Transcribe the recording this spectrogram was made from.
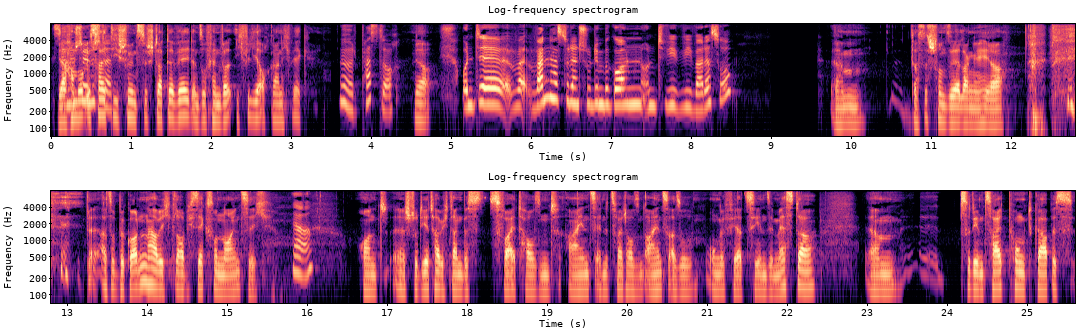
Ist ja, Hamburg ist halt Stadt. die schönste Stadt der Welt. Insofern, ich will ja auch gar nicht weg. Ja, passt doch. Ja. Und äh, wann hast du dein Studium begonnen und wie, wie war das so? Ähm, das ist schon sehr lange her. also begonnen habe ich, glaube ich, 96. Ja. Und äh, studiert habe ich dann bis 2001, Ende 2001, also ungefähr zehn Semester. Ähm, zu dem Zeitpunkt gab es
